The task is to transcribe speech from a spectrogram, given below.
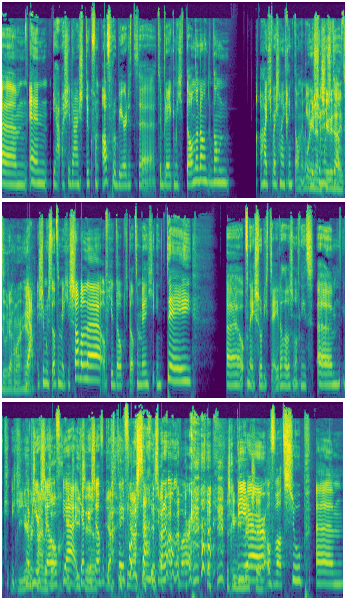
Um, en ja, als je daar een stuk van af probeerde te, te breken met je tanden, dan, dan had je waarschijnlijk geen tanden meer. Je Dus naar de moest dat- toe, zeg maar. ja. Ja. dus je moest dat een beetje sabbelen of je doopte dat een beetje in thee. Eh, of nee, sorry, thee, dat hadden ze nog niet. Ehm, ik ik Bier heb hier waarschijnlijk, zelf, toch? ja, Iets- ik iets, heb hier eh, zelf een ja, kopje thee voor ja. me staan, dus ik ben helemaal de war. Misschien Bier of wat soep. Ehm,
